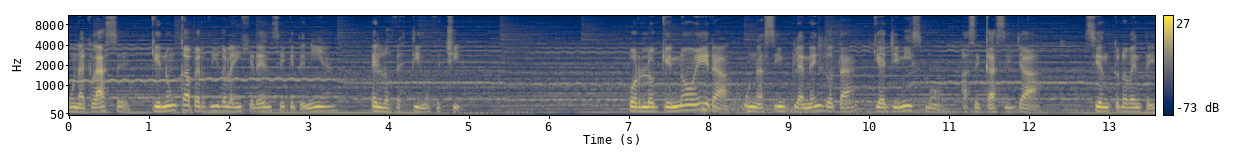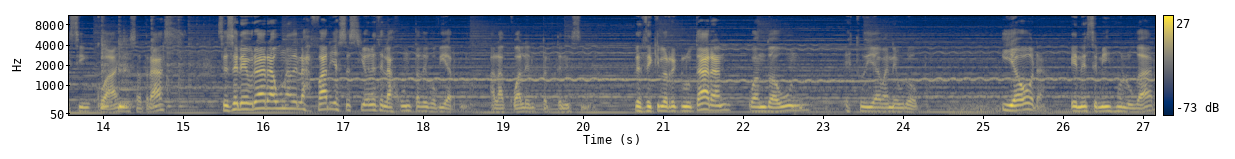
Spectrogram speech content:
una clase que nunca ha perdido la injerencia que tenía en los destinos de Chile por lo que no era una simple anécdota que allí mismo, hace casi ya 195 años atrás, se celebrara una de las varias sesiones de la Junta de Gobierno a la cual él pertenecía, desde que lo reclutaran cuando aún estudiaba en Europa. Y ahora, en ese mismo lugar,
